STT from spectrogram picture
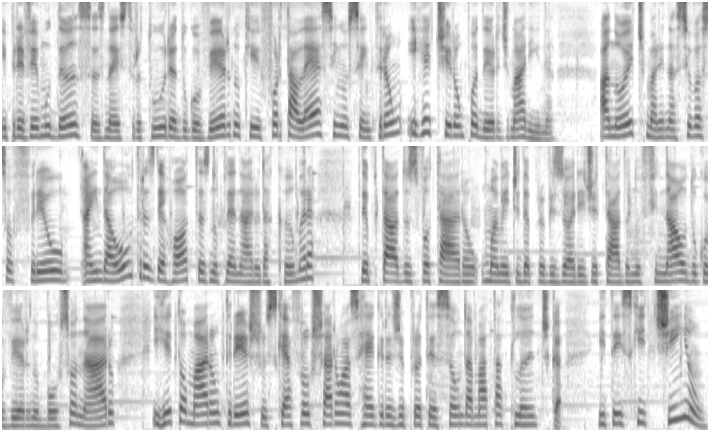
e prevê mudanças na estrutura do governo que fortalecem o Centrão e retiram poder de Marina. À noite, Marina Silva sofreu ainda outras derrotas no plenário da Câmara. Deputados votaram uma medida provisória editada no final do governo Bolsonaro e retomaram trechos que afrouxaram as regras de proteção da Mata Atlântica, itens que tinham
